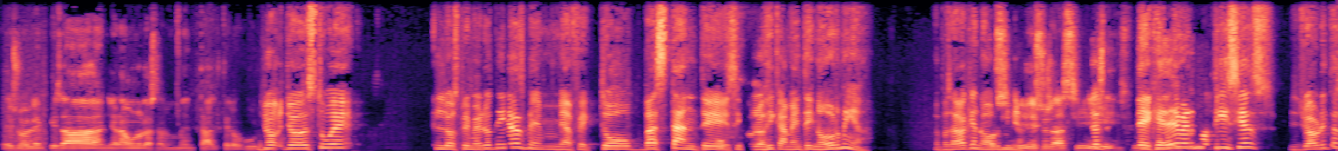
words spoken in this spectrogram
eso le empieza a dañar a uno la salud mental, te lo juro. Yo, yo estuve los primeros días me, me afectó bastante Uf. psicológicamente y no dormía. Me pasaba que no, No, dormía. sí, eso es así. Entonces, dejé de ver noticias. Yo ahorita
